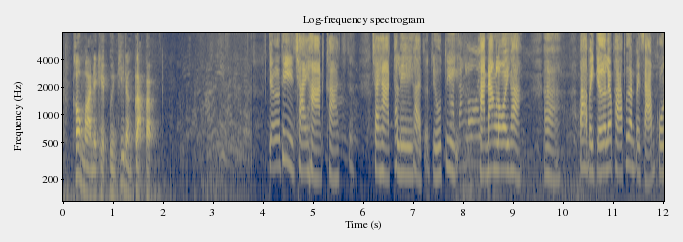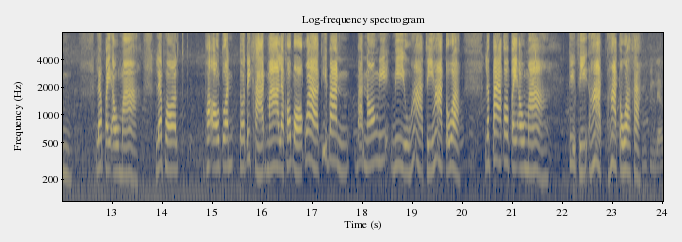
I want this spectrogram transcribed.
ำเข้ามาในเขตพื้นที่ดังกล่าวครับ เจอที่ชายหาดค่ะ ชายหาดทะเลค่ะอยู่ที่หาดนางลอยค่ะป้าไปเจอแล้วพาเพื่อนไปสามคน แล้วไปเอามา แล้วพอพอเอาตัวตัวที่ขาดมาแล้วเขาบอกว่าที่บ้านบ้านน้องนี้มีอยู่ห้าสี่ห้าตัว แล้วป้าก็ไปเอามาที่สี่ห้าห้าตัวค่ะ จริงๆแล้ว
